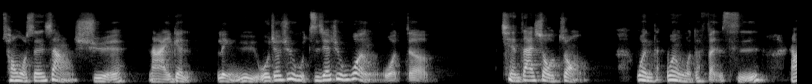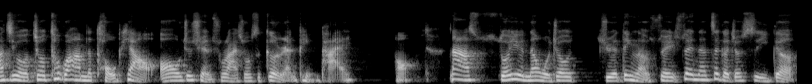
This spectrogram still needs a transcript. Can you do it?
从我身上学哪一个领域？我就去直接去问我的潜在受众。问问我的粉丝，然后结果就透过他们的投票，哦，就选出来说是个人品牌，好，那所以呢，我就决定了，所以所以呢，这个就是一个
